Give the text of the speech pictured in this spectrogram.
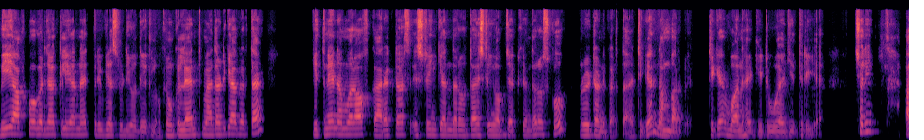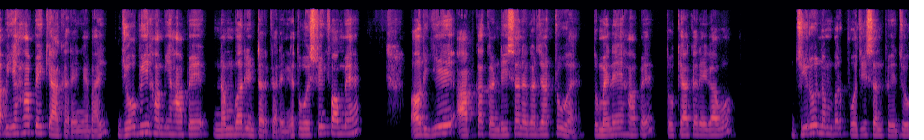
भी आपको अगर जहाँ क्लियर नहीं प्रीवियस वीडियो देख लो। क्योंकि लेंथ मेथड क्या करता है? कितने नंबर ऑफ़ कैरेक्टर्स स्ट्रिंग के अंदर होता है, स्ट्रिंग ऑब्जेक्ट के अंदर, उसको रिटर्न करता है, ठीक है? नंबर में, ठीक है? वन है कि टू है कि थ्री है। चलिए, अब यहाँ पे क्या करेंगे भाई? जो भी हम यहाँ पे नंबर इंटर करेंगे तो वो स्ट्रिंग फॉर्म में है। और ये आपका कंडीशन अगर जहाँ ट्रू है तो मैंने यहाँ पे तो क्या करेगा वो? ज़ीरो नंबर पोजीशन पे जो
